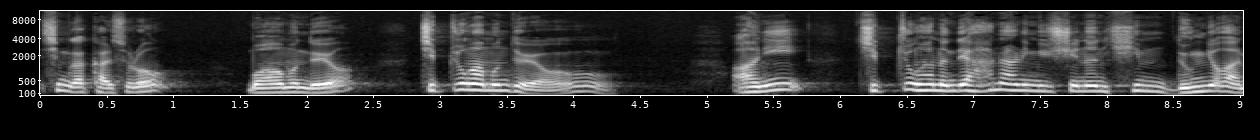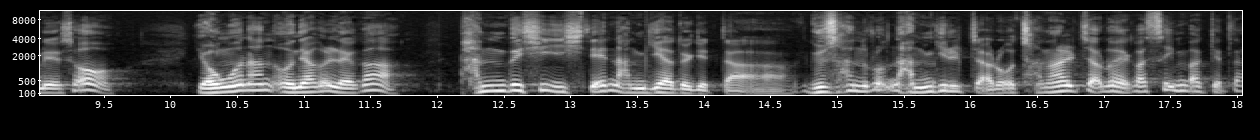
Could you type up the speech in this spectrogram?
심각할수록 뭐 하면 돼요? 집중하면 돼요. 아니, 집중하는데 하나님이 주시는 힘, 능력 안에서 영원한 언약을 내가 반드시 이 시대에 남겨야 되겠다. 유산으로 남길 자로, 전할 자로 내가 쓰임 받겠다.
